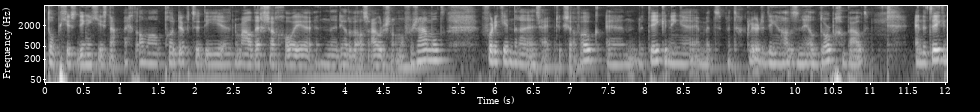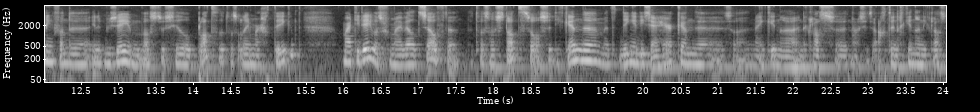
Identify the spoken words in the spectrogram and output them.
dopjes, dingetjes, nou echt allemaal producten die je normaal weg zou gooien. En die hadden we als ouders allemaal verzameld voor de kinderen en zij natuurlijk zelf ook. En de tekeningen en met, met gekleurde dingen hadden ze een heel dorp gebouwd. En de tekening van de, in het museum was dus heel plat. Dat was alleen maar getekend. Maar het idee was voor mij wel hetzelfde. Het was een stad zoals ze die kenden, met dingen die zij herkenden. Mijn kinderen in de klas, eh, nou zitten 28 kinderen in die klas.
